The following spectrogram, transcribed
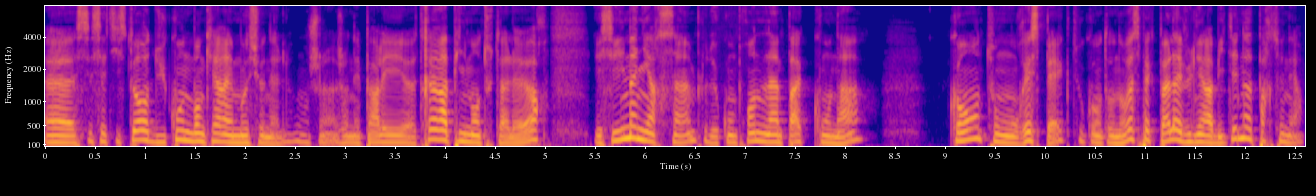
c'est cette histoire du compte bancaire émotionnel. J'en ai parlé très rapidement tout à l'heure, et c'est une manière simple de comprendre l'impact qu'on a quand on respecte ou quand on ne respecte pas la vulnérabilité de notre partenaire.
